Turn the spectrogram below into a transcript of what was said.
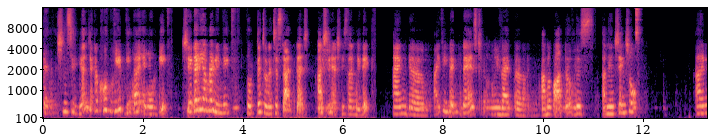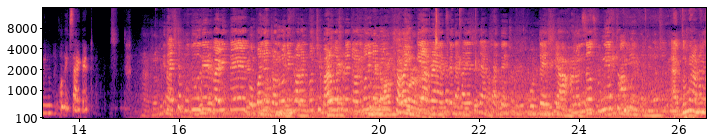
টেলিভিশন সিরিয়াল যেটা খুব হিট গীতা এলএমপি সেটারই আমরা রিমেক করতে চলেছে স্টার প্লাস আশি আশি sir Vivek. And uh, I think the best blessed that uh, I'm a part of this amazing show. I'm all excited. আজকে পুতুলদের বাড়িতে গোপালের জন্মদিন পালন করছি বারো বছরের জন্মদিন এবং সবাইকে আমরা এখানে দেখা যাচ্ছে যে একসাথে করতে এসে আনন্দ। তুমি একটু একদমই আনন্দ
